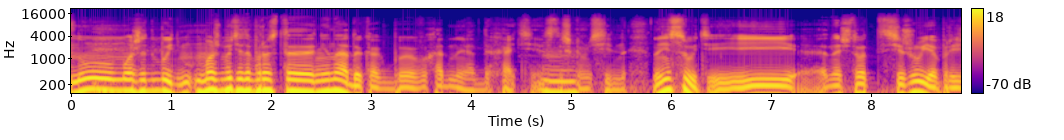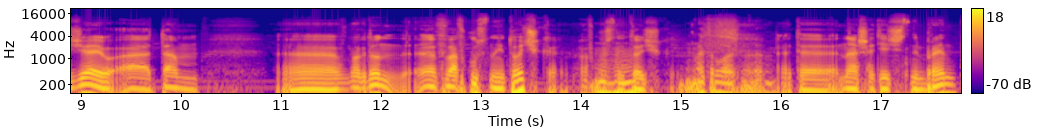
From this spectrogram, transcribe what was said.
Ну, может быть. Может быть, это просто не надо как бы выходные отдыхать mm. слишком сильно. Но не суть. И, значит, вот сижу я, приезжаю, а там в Макдон э, во вкусная точка, во вкусная угу. точка. Это важно, да. Это наш отечественный бренд.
